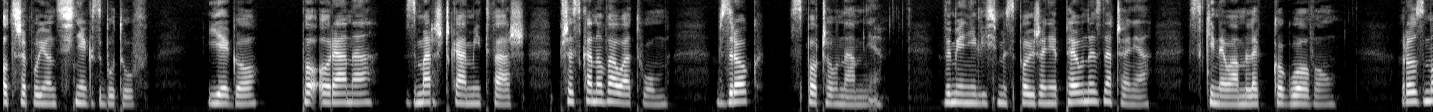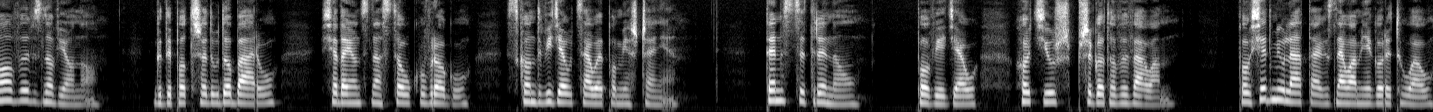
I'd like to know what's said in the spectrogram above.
otrzepując śnieg z butów. Jego, poorana, z marszczkami twarz, przeskanowała tłum. Wzrok spoczął na mnie. Wymieniliśmy spojrzenie pełne znaczenia. Skinęłam lekko głową. Rozmowy wznowiono. Gdy podszedł do baru, siadając na stołku w rogu, skąd widział całe pomieszczenie. Ten z cytryną, powiedział, choć już przygotowywałam. Po siedmiu latach znałam jego rytuał.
